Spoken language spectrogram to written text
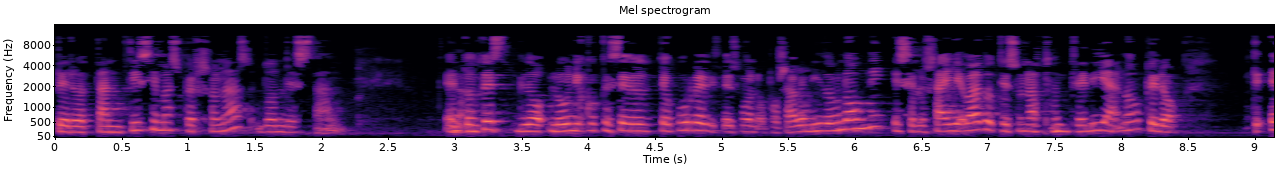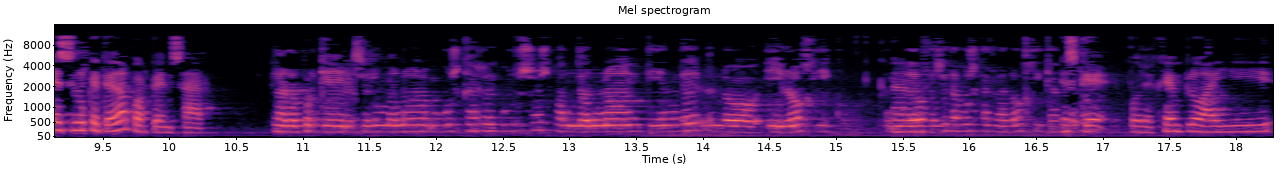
pero tantísimas personas, ¿dónde están? Entonces, lo, lo único que se te ocurre, dices, bueno, pues ha venido un ovni y se los ha llevado, que es una tontería, ¿no? Pero es lo que te da por pensar. Claro, porque el ser humano busca recursos cuando no entiende lo ilógico. Claro. Necesita buscar la lógica. Es pero- que, por ejemplo, hay,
